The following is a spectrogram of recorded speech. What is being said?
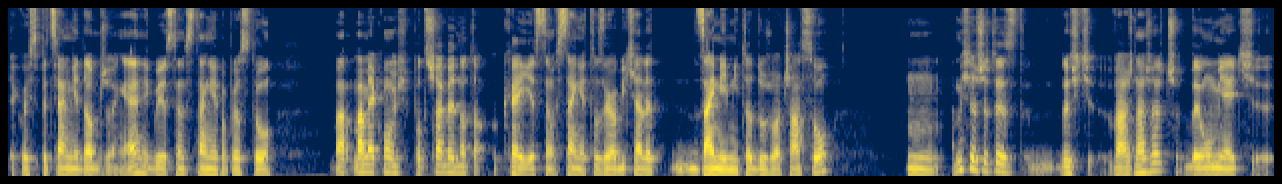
jakoś specjalnie dobrze, nie? Jakby jestem w stanie po prostu ma, mam jakąś potrzebę, no to okej, jestem w stanie to zrobić, ale zajmie mi to dużo czasu. Mm, Myślę, że to jest dość ważna rzecz, by umieć y,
